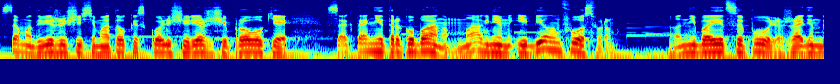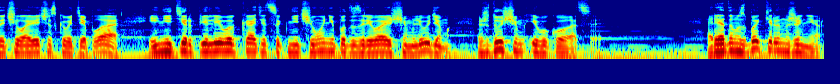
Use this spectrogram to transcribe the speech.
Самодвижущийся моток из колющей-режущей проволоки с октанитрокубаном, магнием и белым фосфором. Он не боится пуль, жаден до человеческого тепла и нетерпеливо катится к ничего не подозревающим людям, ждущим эвакуации. Рядом с Беккер инженер.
